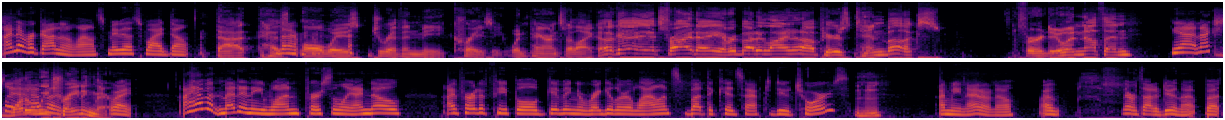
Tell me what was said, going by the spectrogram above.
I never got an allowance. Maybe that's why I don't. That has That I always driven me crazy. When parents are like, "Okay, it's Friday, everybody line up. Here's 10 bucks For doing nothing. Yeah, and actually, What I are we training there? Right. I haven't met anyone personally. I know I've heard of people giving a regular allowance, but the kids have to do chores. Mm-hmm. I mean, I don't know. I've never thought of doing that, but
